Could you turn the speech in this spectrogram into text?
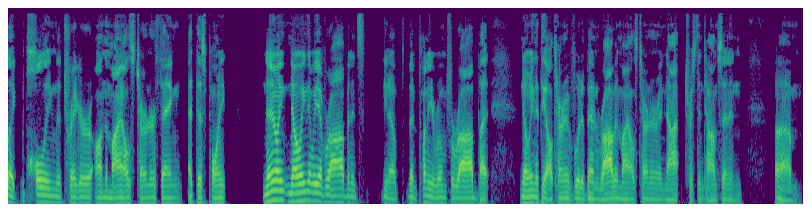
like pulling the trigger on the Miles Turner thing at this point, knowing knowing that we have Rob and it's you know been plenty of room for Rob, but knowing that the alternative would have been Rob and Miles Turner and not Tristan Thompson and um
